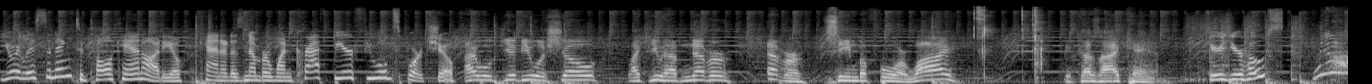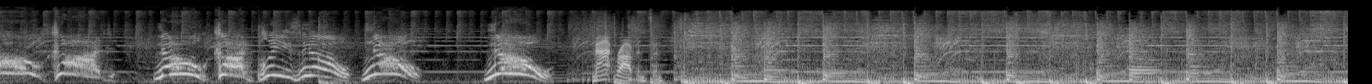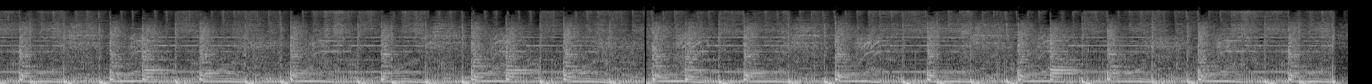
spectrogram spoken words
You're listening to Tall Can Audio, Canada's number one craft beer fueled sports show. I will give you a show like you have never, ever seen before. Why? Because I can. Here's your host, No, God! No, God, please, no! No! No! Matt Robinson.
